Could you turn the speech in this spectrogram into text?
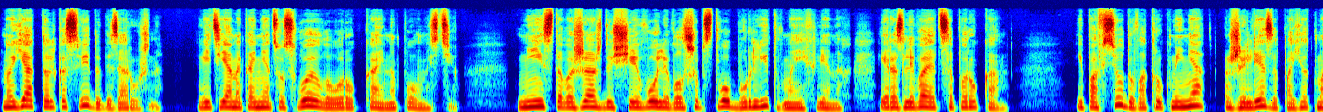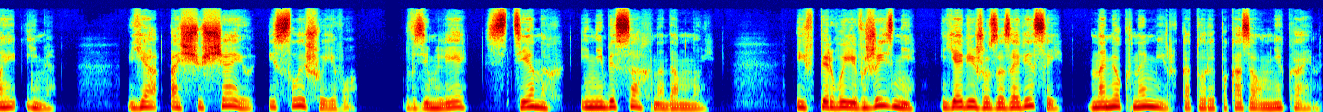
Но я только с виду безоружна. Ведь я, наконец, усвоила урок Кайна полностью. Неистово жаждущее воли волшебство бурлит в моих венах и разливается по рукам. И повсюду вокруг меня железо поет мое имя. Я ощущаю и слышу его. В земле, стенах и небесах надо мной. И впервые в жизни я вижу за завесой намек на мир, который показал мне Каин.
